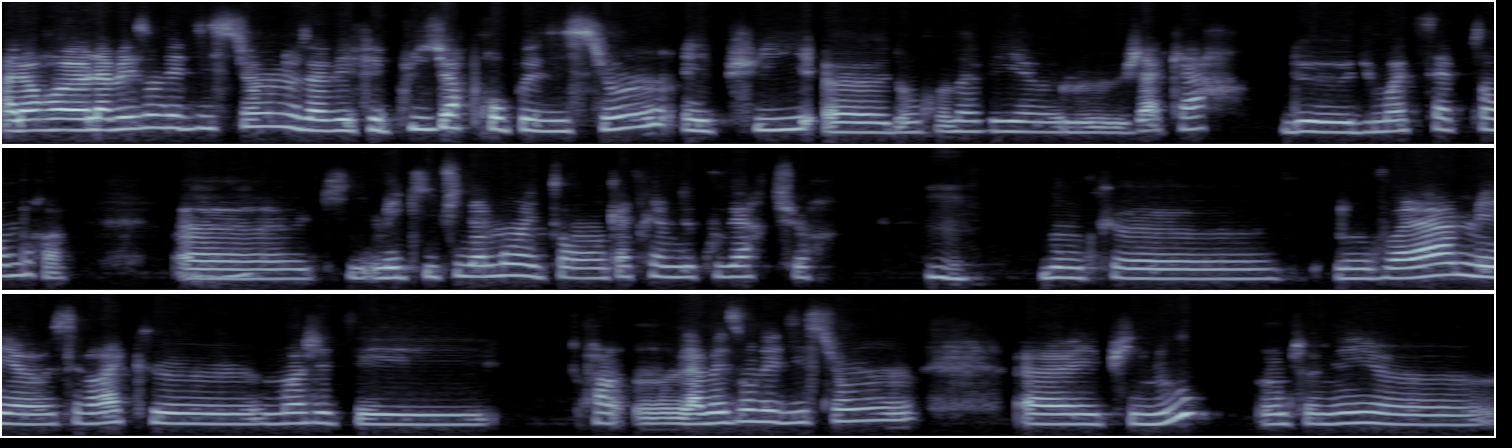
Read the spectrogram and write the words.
Alors, euh, la maison d'édition nous avait fait plusieurs propositions. Et puis, donc, on avait le jacquard de, du mois de septembre, mhm. qui, mais qui finalement est en quatrième de couverture. Mhm. Donc, donc voilà, mais euh, c'est vrai que moi j'étais. Enfin, la maison d'édition euh, et puis nous, on tenait euh,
